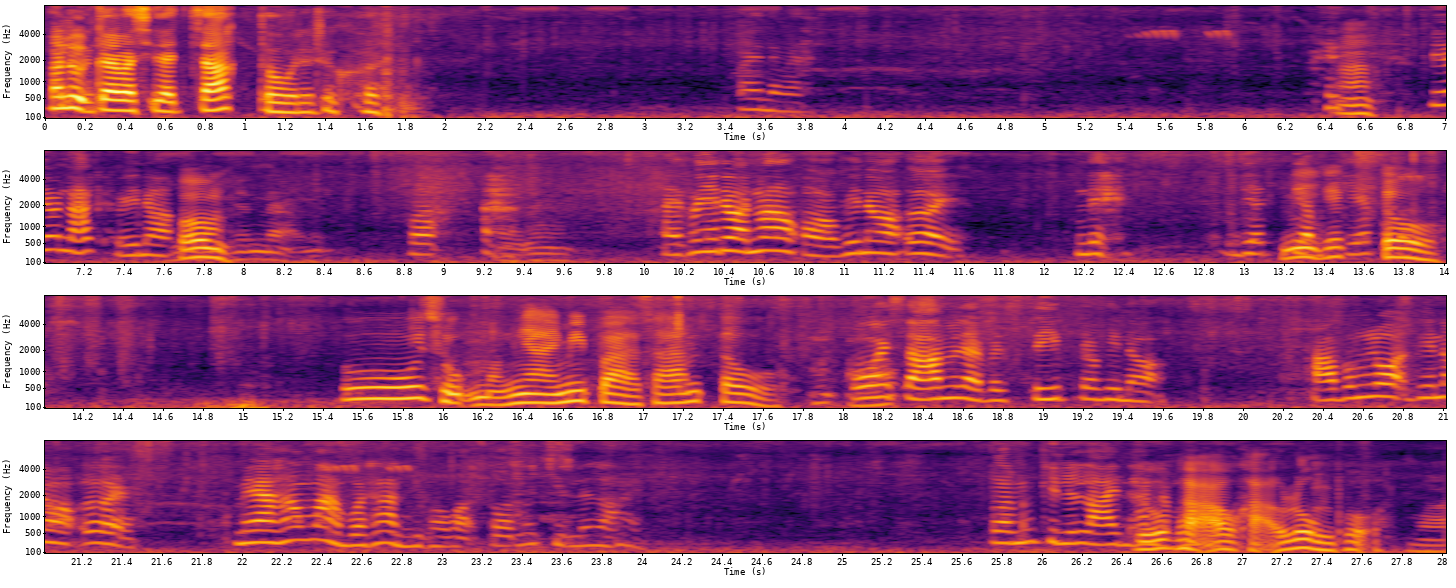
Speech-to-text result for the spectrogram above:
มาหลุดกันว่าสิได้จักโตเด้อทุกคนไปหน่อยไหมอะพี่เอานักเถอะพี่น้องโป้งเห็นหน้านี่ว่าให้พี่ดอนมาเอาออกพี่น้องเอ้ยเด็กเด็ดมีเก็บเด็กเก็บโต อู้ยสุมหมังใหญ่มีป่าสามโตโอ้ยสามไม่ได้เป็นซีฟแล้วพี่น้องหาเบิ่งโลดพี่น้องเอ้ยแม่ห้ามมาบ่ทันอยู่เพราะว่าตอนมันกินละลายตอนมันกินละลายเดี๋ยวพาเอาขาวลงพอมา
